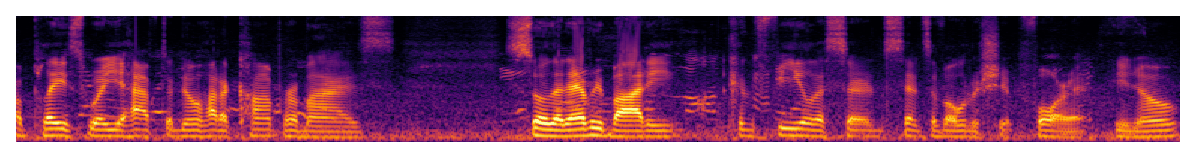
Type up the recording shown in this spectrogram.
a place where you have to know how to compromise so that everybody can feel a certain sense of ownership for it. You know,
